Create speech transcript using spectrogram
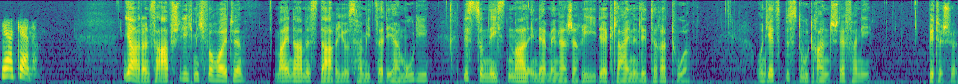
Ja, gerne. Ja, dann verabschiede ich mich für heute. Mein Name ist Darius Hamizadeh Hamudi. Bis zum nächsten Mal in der Menagerie der kleinen Literatur. Und jetzt bist du dran, Stefanie. Bitteschön.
